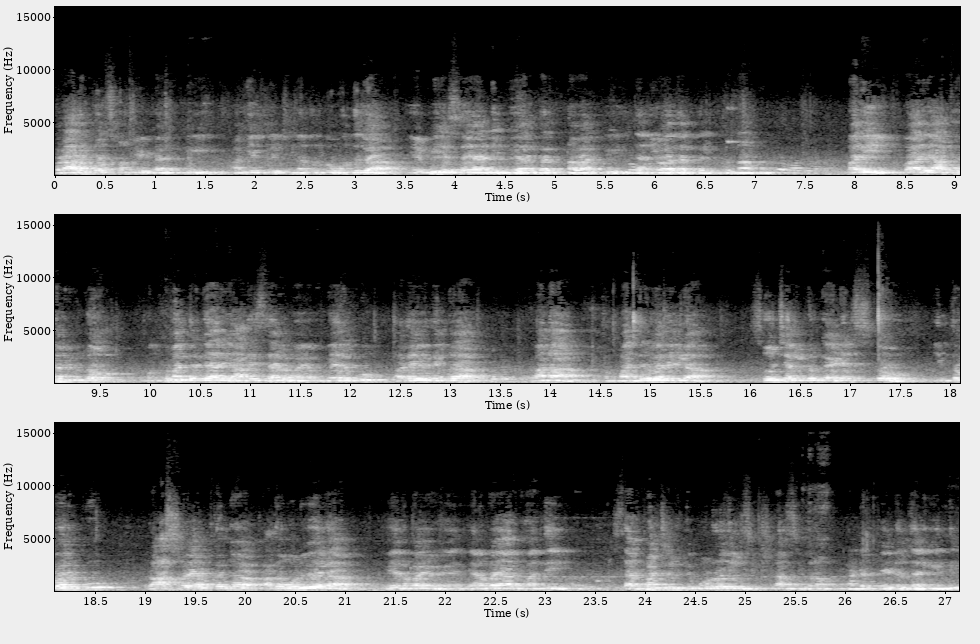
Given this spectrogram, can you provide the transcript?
ప్రారంభోత్సవం చేయడానికి అంగీకరించినందుకు తెలుపుతున్నాము. మరి వారి ఆధ్వర్యంలో ముఖ్యమంత్రి గారి ఆదేశాల మేరకు అదేవిధంగా మన మంత్రివర్యుల సూచనలు గైడెన్స్తో ఇంతవరకు రాష్ట్ర వ్యాప్తంగా పదమూడు వేల ఎనభై ఎనభై ఆరు మంది సర్పంచులకి మూడు రోజులు శిక్షణా శిబిరం కండక్ట్ చేయడం జరిగింది.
